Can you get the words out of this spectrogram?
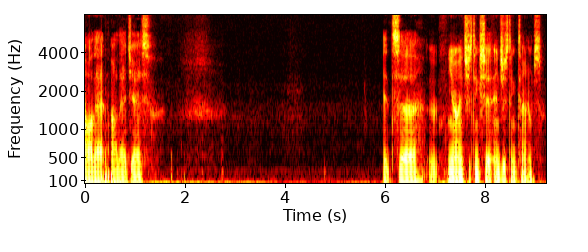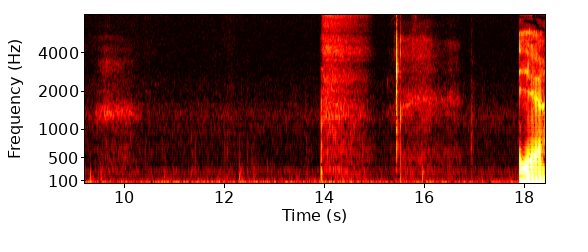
all that, all that jazz. It's uh, you know, interesting shit, interesting times. Yeah,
